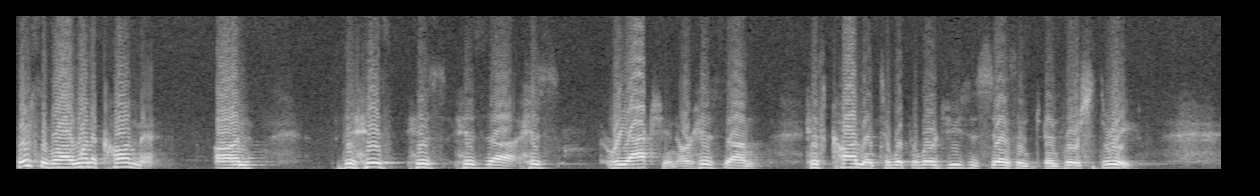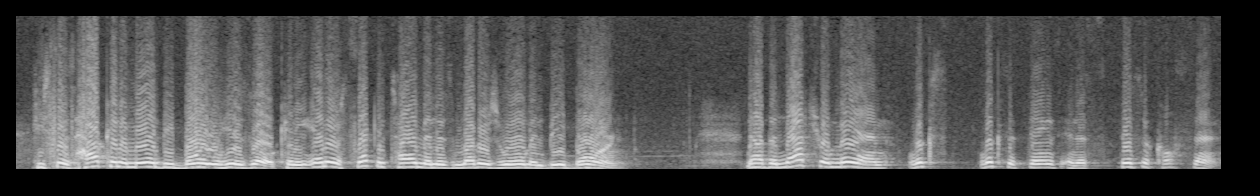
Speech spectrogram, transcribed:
first of all, I want to comment on the, his, his, his, uh, his reaction or his, um, his comment to what the Lord Jesus says in, in verse 3. He says, How can a man be born when he is old? Can he enter a second time in his mother's womb and be born? Now, the natural man looks, looks at things in a physical sense.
